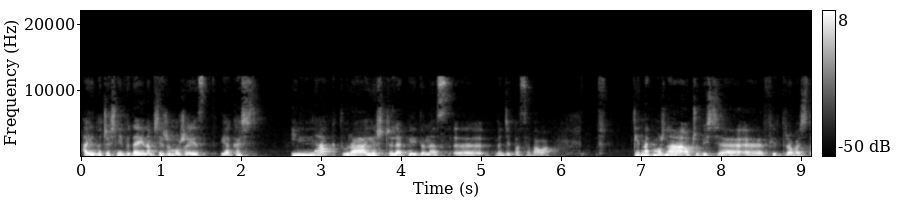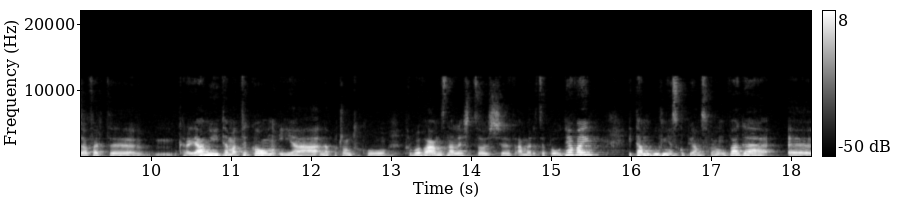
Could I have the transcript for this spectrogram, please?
a jednocześnie wydaje nam się, że może jest jakaś inna, która jeszcze lepiej do nas y, będzie pasowała. Jednak można oczywiście e, filtrować te oferty krajami, tematyką ja na początku próbowałam znaleźć coś w Ameryce Południowej i tam głównie skupiłam swoją uwagę, e,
